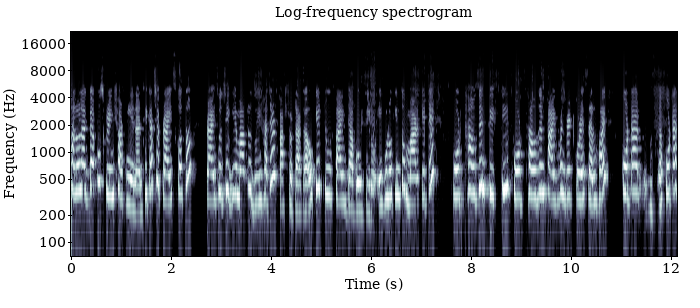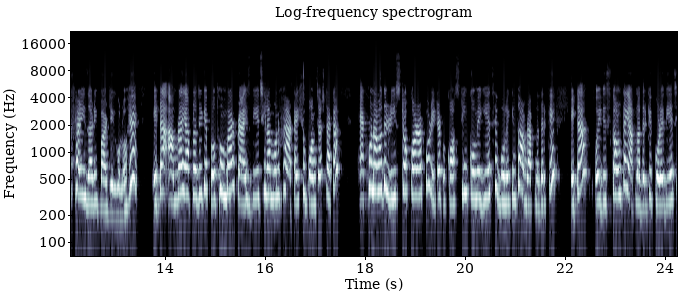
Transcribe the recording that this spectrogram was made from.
ভালো লাগবে আপু স্ক্রিনশট নিয়ে নেন, ঠিক আছে? প্রাইস কত? প্রাইস হচ্ছে গিয়ে মাত্র দুই হাজার পাঁচশো টাকা। Okay two five double zero এগুলো কিন্তু মার্কেটে four thousand fifty four thousand five hundred করে সেল হয় কোটা কোটা শাড়ি জারি পার যেগুলো হ্যাঁ? এটা আমরাই আপনাদেরকে প্রথমবার প্রাইস দিয়েছিলাম মনে হয় আঠাইশো পঞ্চাশ টাকা। এখন আমাদের রিস্টক করার পর এটার কস্টিং কমে গিয়েছে বলে কিন্তু আমরা আপনাদেরকে এটা ওই ডিসকাউন্টটাই আপনাদেরকে করে দিয়েছি।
